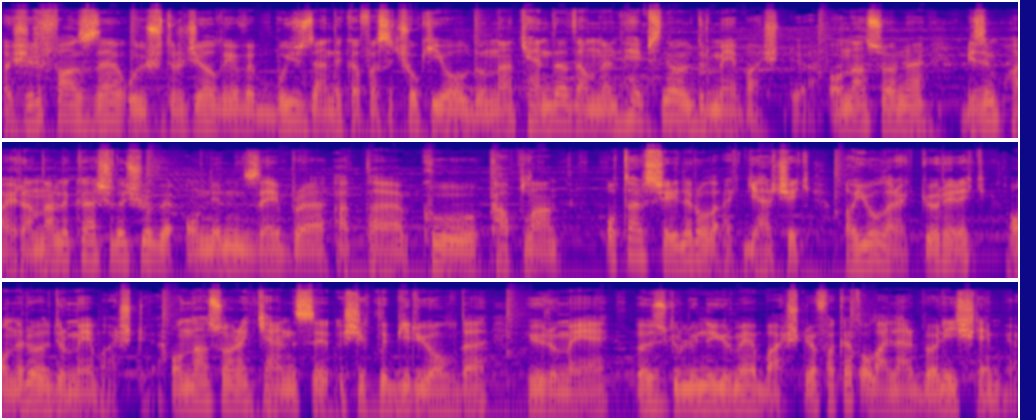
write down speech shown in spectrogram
aşırı fazla uyuşturucu alıyor ve bu yüzden de kafası çok iyi olduğundan kendi adamlarının hepsini öldürmeye başlıyor. Ondan sonra bizim hayranlarla karşılaşıyor ve onların zebra, hatta kuğu, kaplan, o tarz şeyler olarak, gerçek ayı olarak görerek onları öldürmeye başlıyor. Ondan sonra kendisi ışıklı bir yolda yürümeye, özgürlüğüne yürümeye başlıyor fakat olaylar böyle işlemiyor.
